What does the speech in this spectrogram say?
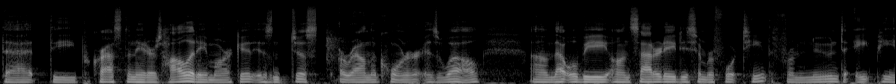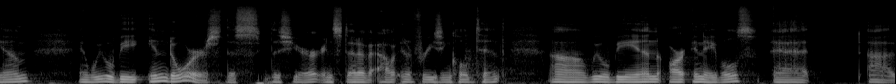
that the procrastinators holiday market isn't just around the corner as well. Um, that will be on Saturday, December 14th, from noon to 8 p.m and we will be indoors this this year instead of out in a freezing cold tent. Uh, we will be in Art Enables at uh,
